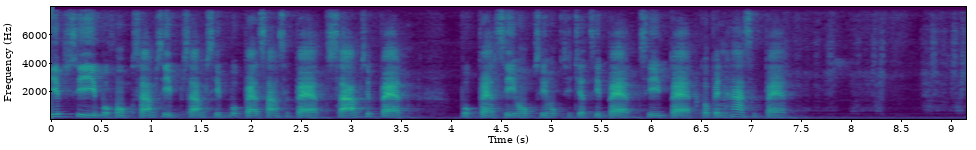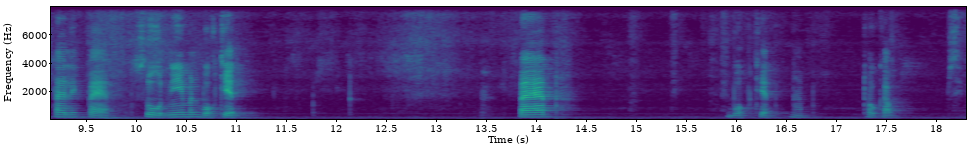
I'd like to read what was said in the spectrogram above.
ยี่สิบสี่บวกหกสามสิบสามสิบบวกแปดสามสิบแปดสามสิบแปดบวกแปดสี่หกสี่หกสี่เจ็ดสี่แปดสี่แปดก็เป็นห้าสิบแปดได้เลขแปดสูตรนี้มันบวกเจ็ด แปดบวกเจ็ดนะครับ เท่ากับสิบ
